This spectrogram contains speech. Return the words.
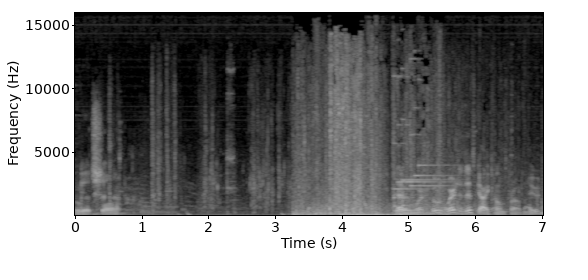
Good shot. Where, who, where did this guy come from, dude?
